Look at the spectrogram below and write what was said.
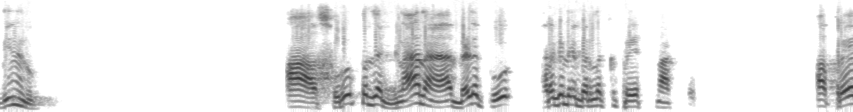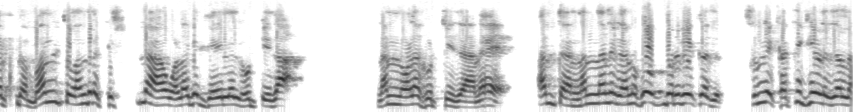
ಬಿಂದು. ಆ ಸ್ವರೂಪದ ಜ್ಞಾನ ಬೆಳಕು ಹೊರಗಡೆ ಬರ್ಲಿಕ್ಕೆ ಪ್ರಯತ್ನ ಆಗ್ತದೆ. ಆ ಪ್ರಯತ್ನ ಬಂತು ಅಂದ್ರೆ ಕೃಷ್ಣ ಒಳಗೆ ಜೈಲಲ್ಲಿ ಹುಟ್ಟಿದ. ನನ್ನೊಳಗೆ ಹುಟ್ಟಿದಾನೆ ಅಂತ ನನ್ ನನಗೆ ಅನುಭವಕ್ಕೆ ಬರ್ಬೇಕದು. ಸುಮ್ಮನೆ ಕತ್ತಿ ಕೇಳೋದಲ್ಲ,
